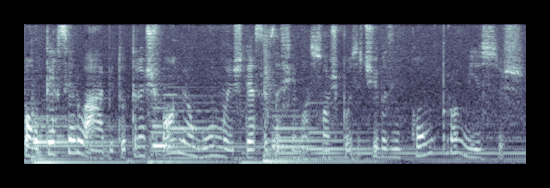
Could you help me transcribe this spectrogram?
Bom, terceiro hábito, transforme algumas dessas afirmações positivas em compromissos.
